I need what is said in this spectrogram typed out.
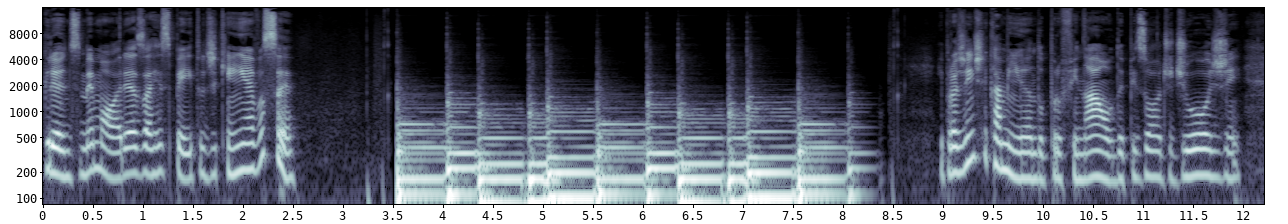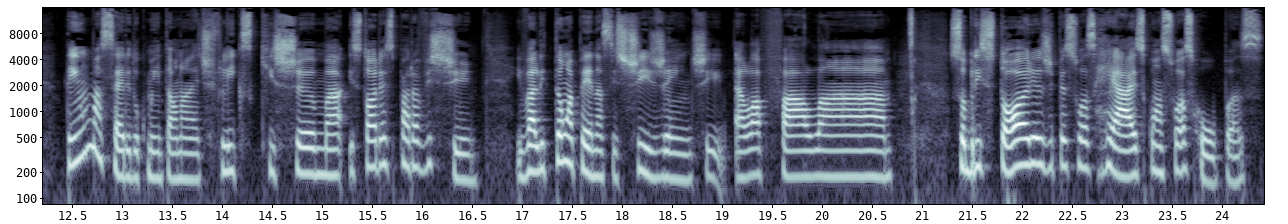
grandes memórias a respeito de quem é você. E para a gente ir caminhando para o final do episódio de hoje, tem uma série documental na Netflix que chama Histórias para Vestir. E vale tão a pena assistir, gente. Ela fala sobre histórias de pessoas reais com as suas roupas.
